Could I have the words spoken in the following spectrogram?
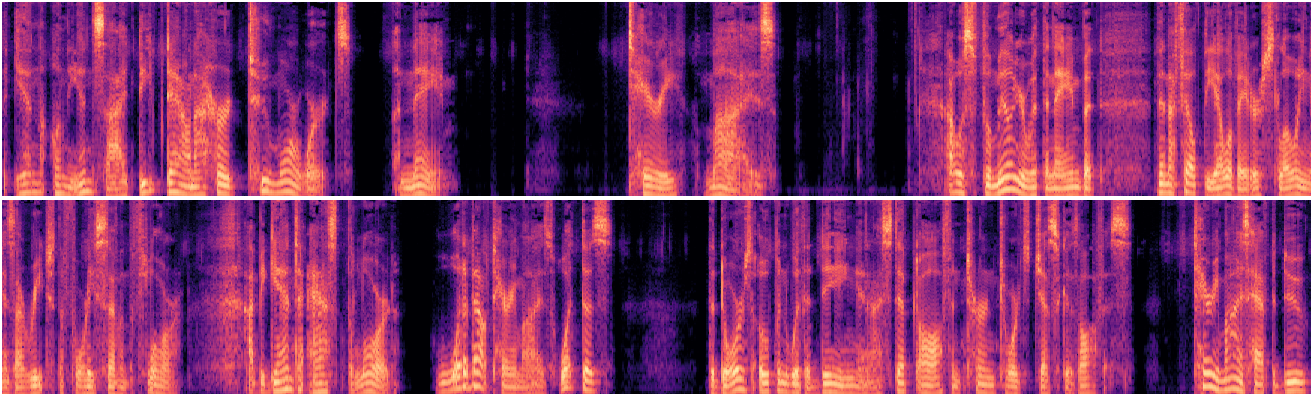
Again, on the inside, deep down, I heard two more words a name Terry Mize. I was familiar with the name, but then I felt the elevator slowing as I reached the 47th floor. I began to ask the Lord, What about Terry Mize? What does. The doors opened with a ding, and I stepped off and turned towards Jessica's office. Terry Mize have to do.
